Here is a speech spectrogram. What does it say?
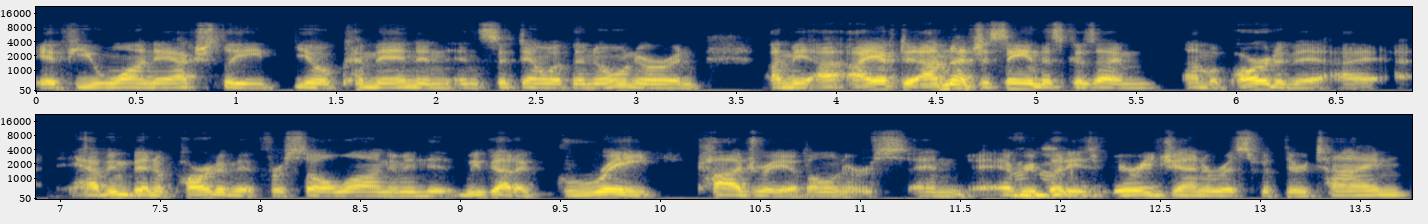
if you want to actually, you know, come in and, and sit down with an owner. And I mean, I, I have to, I'm not just saying this because I'm, I'm a part of it. I, having been a part of it for so long, I mean, we've got a great cadre of owners and everybody's mm-hmm. very generous with their time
